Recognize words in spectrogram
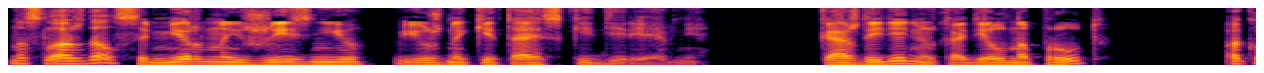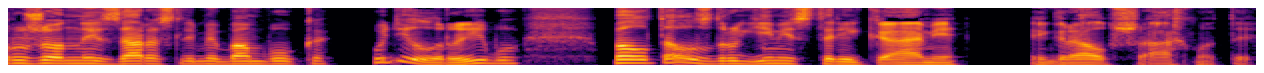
наслаждался мирной жизнью в южно-китайской деревне. Каждый день он ходил на пруд, окруженный зарослями бамбука, удил рыбу, болтал с другими стариками, играл в шахматы.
